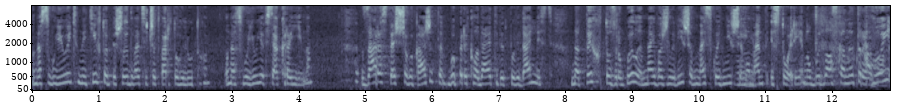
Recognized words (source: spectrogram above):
У нас воюють не ті, хто пішли 24 лютого. У нас воює вся країна. Зараз те, що ви кажете, ви перекладаєте відповідальність на тих, хто зробили найважливіший, найскладніший Ні. момент історії. Ну, будь ласка, не треба. а ви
